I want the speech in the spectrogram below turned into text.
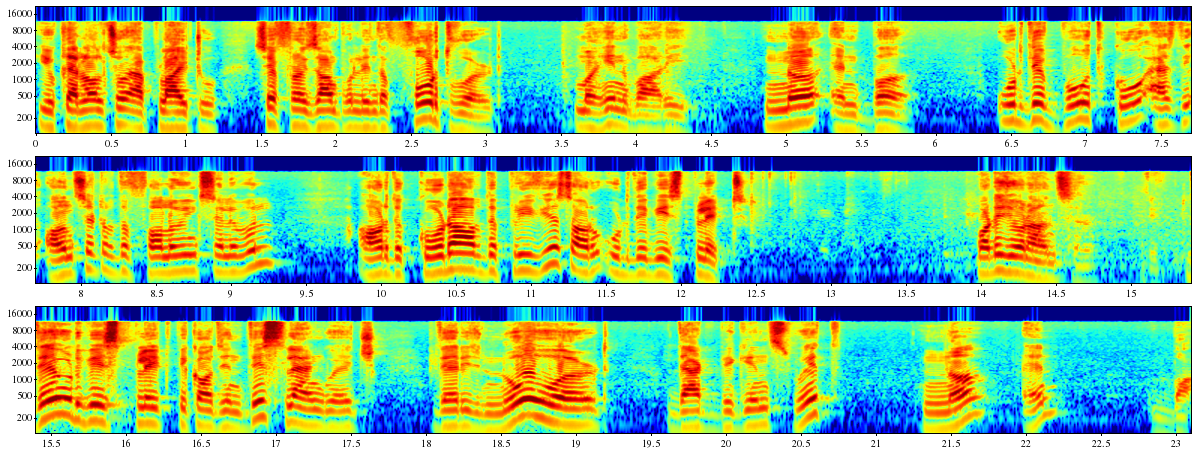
you can also apply to say for example, in the fourth word Mahinbari, na and ba, would they both go as the onset of the following syllable or the coda of the previous or would they be split? What is your answer? They would be split because in this language there is no word that begins with na and ba.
